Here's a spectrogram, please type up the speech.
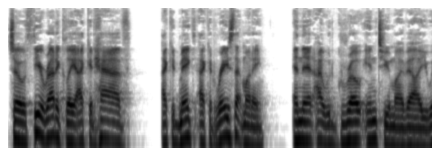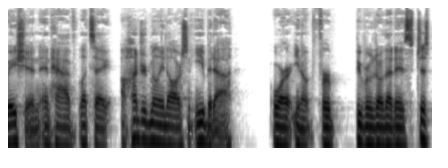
So theoretically I could have I could make I could raise that money and then I would grow into my valuation and have let's say a hundred million dollars in EBITDA or you know for people who know that is just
